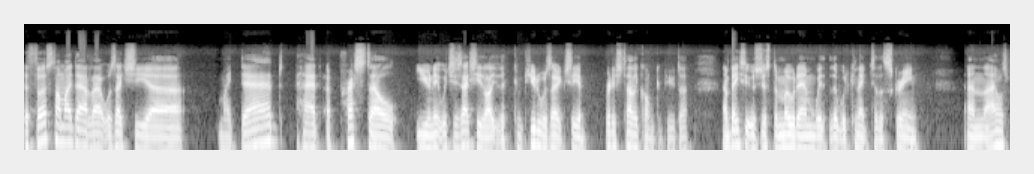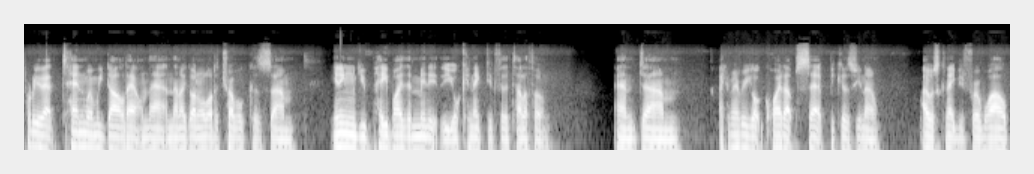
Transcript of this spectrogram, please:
The first time I dialed out was actually uh, my dad had a Prestel unit, which is actually like the computer was actually a British Telecom computer, and basically it was just a modem with that would connect to the screen. And I was probably about ten when we dialed out on that, and then I got in a lot of trouble because um, in England you pay by the minute that you're connected for the telephone, and um, I can remember he got quite upset because you know I was connected for a while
